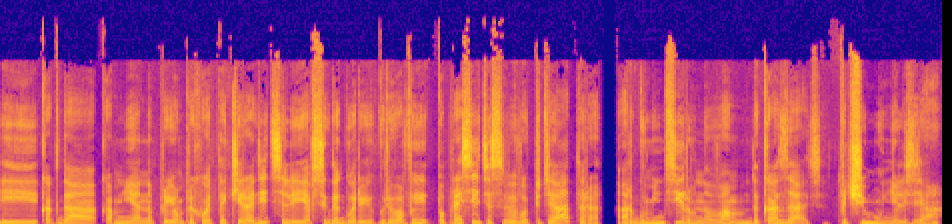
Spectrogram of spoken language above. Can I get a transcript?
И когда ко мне на прием приходят такие родители, я всегда говорю, я говорю, а вы попросите своего педиатра аргументированно вам доказать, почему нельзя.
